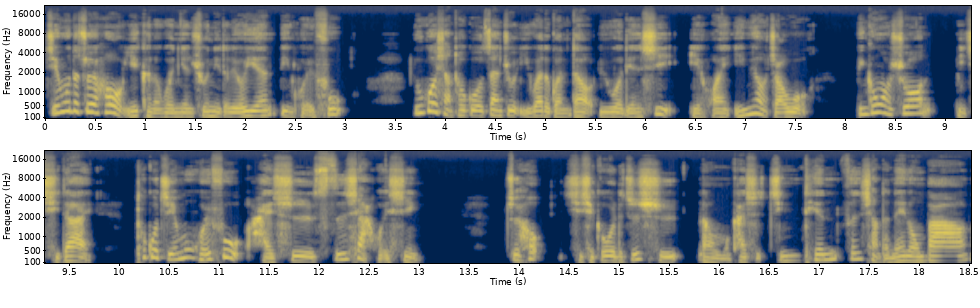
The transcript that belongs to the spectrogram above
节目的最后也可能会念出你的留言并回复。如果想透过赞助以外的管道与我联系，也欢迎 email 找我，并跟我说你期待透过节目回复还是私下回信。最后，谢谢各位的支持，让我们开始今天分享的内容吧。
